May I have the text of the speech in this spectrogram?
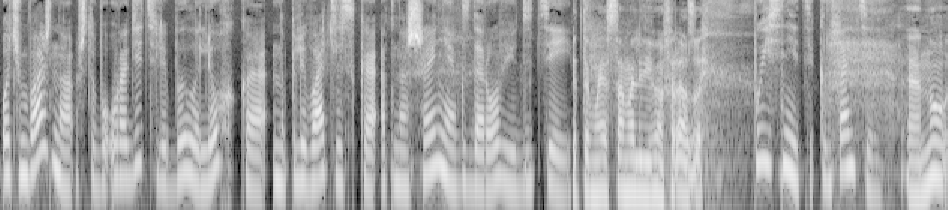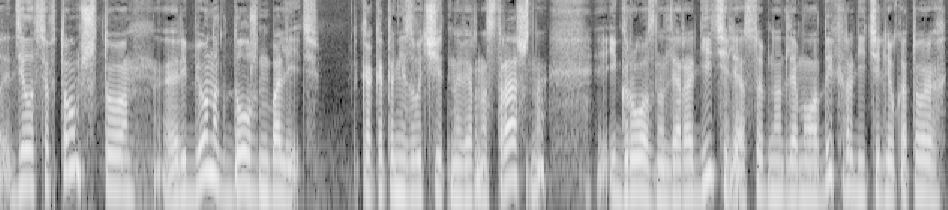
очень важно, чтобы у родителей было легкое наплевательское отношение к здоровью детей. Это моя самая любимая фраза. Поясните, Константин. Э, ну, дело все в том, что ребенок должен болеть как это не звучит, наверное, страшно и грозно для родителей, особенно для молодых родителей, у которых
